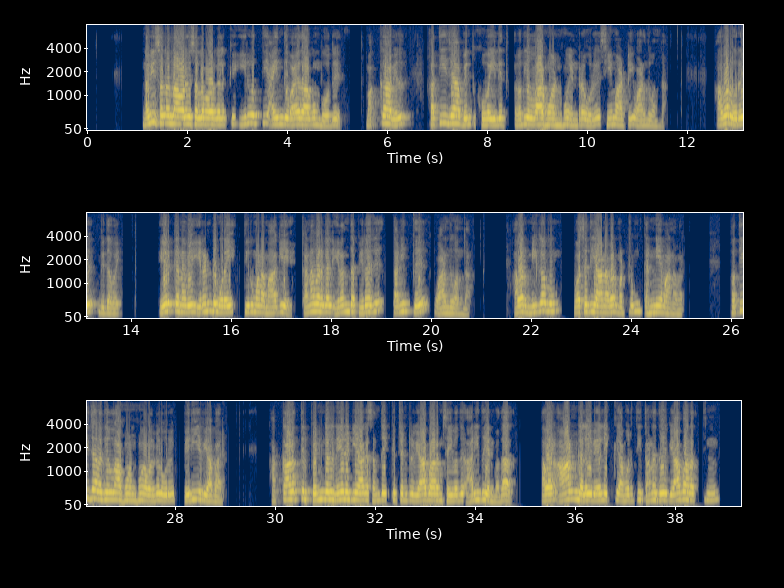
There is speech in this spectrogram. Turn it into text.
நபி சொல்லல்லா அலைஹி செல்லம் அவர்களுக்கு இருபத்தி ஐந்து வயதாகும் போது மக்காவில் ஹதீஜா பின் ஹுவைலித் ரதியுல்லாஹு அன்ஹு என்ற ஒரு சீமாட்டி வாழ்ந்து வந்தார் அவர் ஒரு விதவை. ஏற்கனவே இரண்டு முறை திருமணமாகி கணவர்கள் இறந்த பிறகு தனித்து வாழ்ந்து வந்தார். அவர் மிகவும் வசதியானவர் மற்றும் கண்ணியமானவர். ஹதீஜா ரதியுல்லாஹு அவர்கள் ஒரு பெரிய வியாபாரி. அக்காலத்தில் பெண்கள் நேரடியாக சந்தைக்கு சென்று வியாபாரம் செய்வது அரிது என்பதால் அவர் ஆண்களை வேலைக்கு அமர்த்தி தனது வியாபாரத்தின்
